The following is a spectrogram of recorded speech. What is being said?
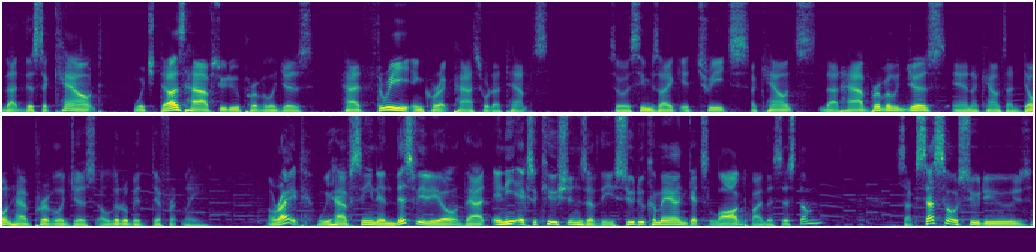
that this account, which does have sudo privileges, had three incorrect password attempts. So it seems like it treats accounts that have privileges and accounts that don't have privileges a little bit differently. Alright, we have seen in this video that any executions of the sudo command gets logged by the system. Successful sudos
